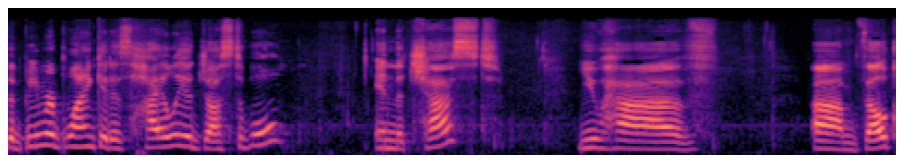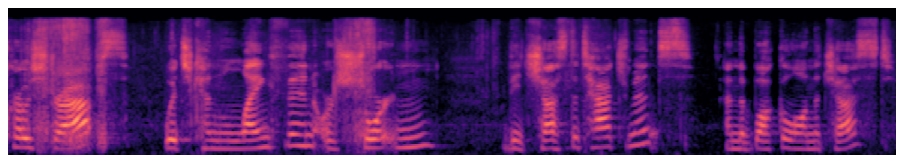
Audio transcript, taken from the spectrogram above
The BEMER blanket is highly adjustable. In the chest, you have um, Velcro straps which can lengthen or shorten the chest attachments and the buckle on the chest.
